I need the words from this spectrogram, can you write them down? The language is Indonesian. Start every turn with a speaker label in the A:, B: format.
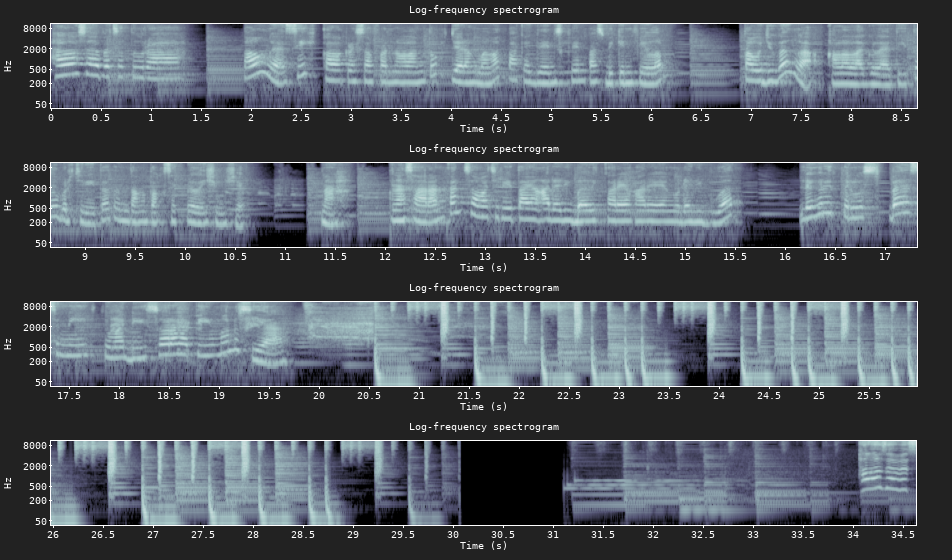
A: Halo sahabat setura, tahu nggak sih kalau Christopher Nolan tuh jarang banget pakai green screen pas bikin film? Tahu juga nggak kalau lagu Lati itu bercerita tentang toxic relationship? Nah, penasaran kan sama cerita yang ada di balik karya-karya yang udah dibuat? Dengerin terus bahas seni cuma di Suara Hati Manusia.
